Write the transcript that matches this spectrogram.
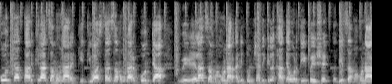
कोणत्या तारखेला जमा होणार? किती वाजता जमा होणार? कोणत्या वेळेला जमा होणार? आणि तुमच्या देखील खात्यावरती पैसे कधी जमा होणार?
